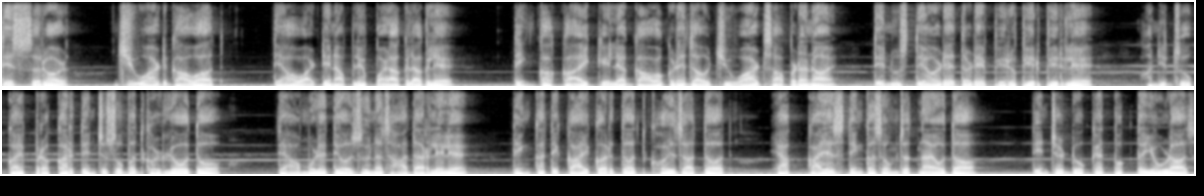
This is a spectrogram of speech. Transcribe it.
ते सरळ जी वाट गावात त्या वाटेन आपले पळाक लागले. तेंका काय केल्या गावाकडे जावची वाट सापडना ते नुसते अडेतडे फिरफिर फिरले आणि जो काय प्रकार त्यांच्यासोबत घडलो होतो त्यामुळे ते अजूनच हादारलेले. त्यांका ते काय करतात खंय जातात ह्या कायच त्यांका समजत नाही होता. त्यांच्या डोक्यात फक्त एवढाच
